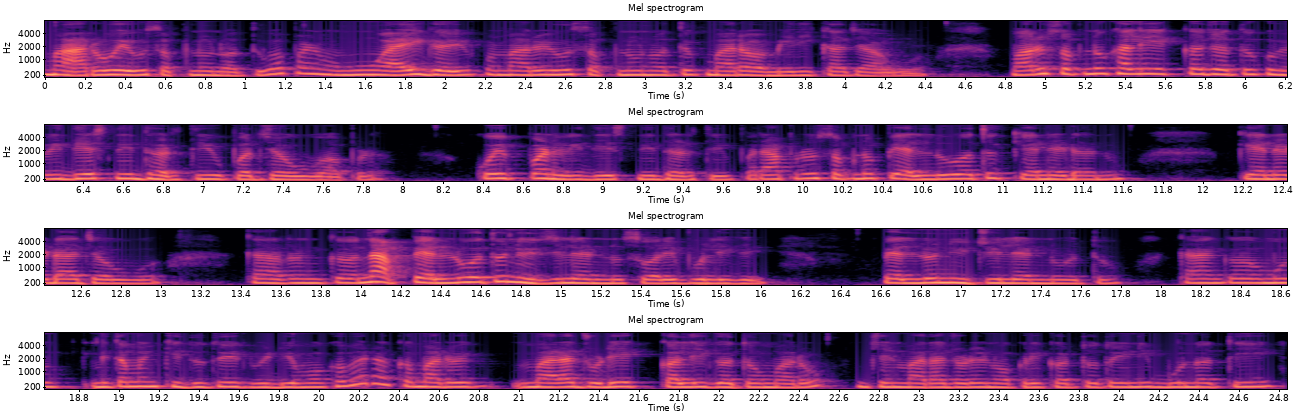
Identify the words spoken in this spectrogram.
મારું એવું સપનું નહોતું પણ હું આવી ગયું, પણ મારું એવું સપનું નહોતું કે મારે અમેરિકા જ આવવું મારું સપનું ખાલી એક જ હતું કે વિદેશની ધરતી ઉપર જવું આપણે. કોઈ પણ વિદેશની ધરતી ઉપર. આપણું સપનું પહેલું હતું કેનેડાનું. કેનેડા જવું. કારણ કે, ના, પહેલું હતું ન્યૂઝીલેન્ડનું. સોરી ભૂલી ગઈ. પહેલું ન્યૂઝીલેન્ડનું હતું. કારણ કે હું, મેં તમને કીધું હતું એક વિડીયોમાં, ખબર? કે મારો એક, મારા જોડે એક કલીગ હતો મારો, જે મારા જોડે નોકરી કરતો હતો. એની બૂન હતી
